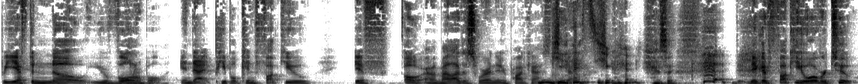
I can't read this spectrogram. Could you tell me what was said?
but you have to know you're vulnerable in that people can fuck you if oh, am I allowed to swear on your podcast? Yes, you can. They could fuck you over too.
